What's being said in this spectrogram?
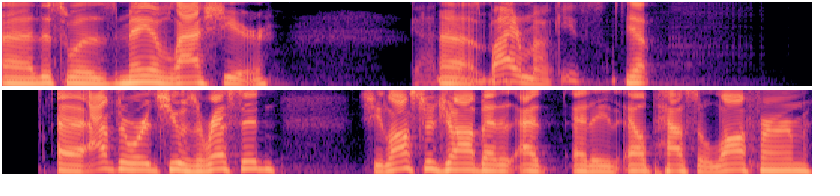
Uh, this was May of last year. God, spider monkeys. Yep. Uh, afterwards, she was arrested. She lost her job at, at, at an El Paso law firm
